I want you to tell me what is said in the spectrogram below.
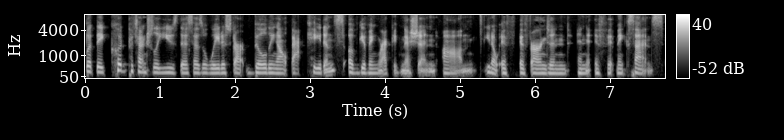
but they could potentially use this as a way to start building out that cadence of giving recognition, um, you know, if, if earned and, and if it makes sense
